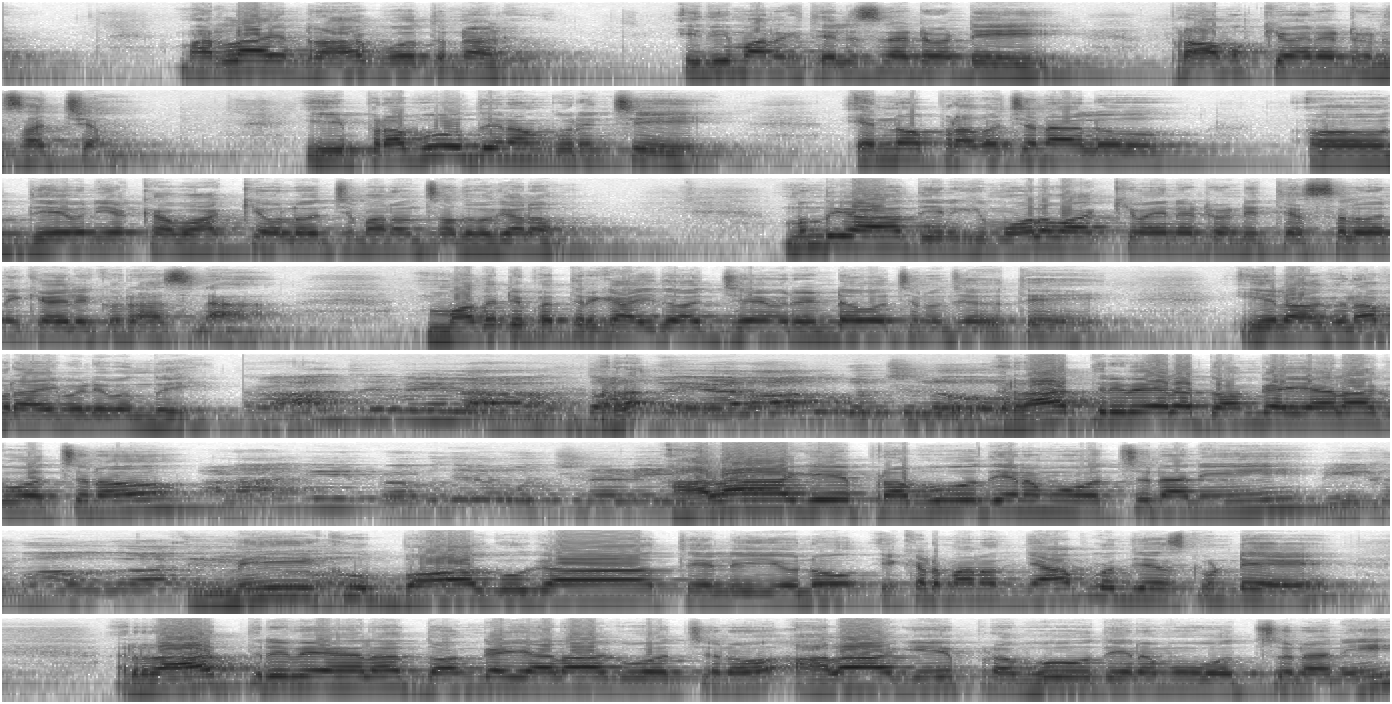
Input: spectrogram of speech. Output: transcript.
మరలా ఆయన రాకపోతున్నాడు. ఇది మనకు తెలిసినటువంటి ప్రాముఖ్యమైనటువంటి సత్యం. ఈ ప్రభు దినం గురించి ఎన్నో ప్రవచనాలు దేవుని యొక్క వాక్యంలోంచి మనం చదవగలం. ముందుగా దీనికి మూలవాక్యమైనటువంటి తెస్సలోనికాయలకు రాసిన మొదటి పత్రిక ఐదో అధ్యాయం రెండో వచనం చదివితే ఇలాగున వ్రాయబడి ఉంది రాత్రి వేళ దొంగ ఎలాగ వచ్చునో రాత్రి వేళ దొంగ ఎలాగ వచ్చునో అలాగే ప్రభుదినం వచ్చునని అలాగే ప్రభువు దినము వచ్చునని మీకు బాగుగా తెలుసును. మీకు బాగుగా తెలియను ఇక్కడ మనం జ్ఞాపకం చేసుకుంటే రాత్రి వేళ దొంగ ఎలాగ వచ్చునో అలాగే ప్రభు దినము వచ్చునని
